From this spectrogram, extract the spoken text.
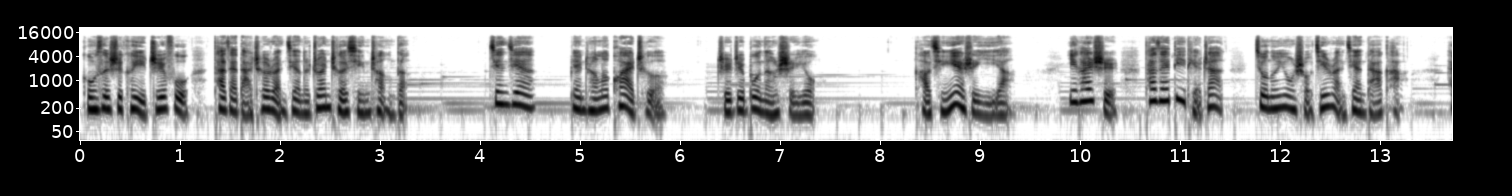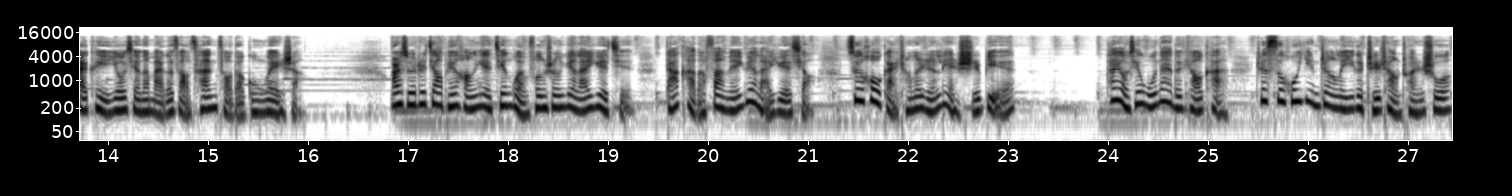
公司是可以支付他在打车软件的专车行程的，渐渐变成了快车，直至不能使用。考勤也是一样，一开始他在地铁站就能用手机软件打卡，还可以悠闲的买个早餐走到工位上。而随着教培行业监管风声越来越紧，打卡的范围越来越小，最后改成了人脸识别。他有些无奈的调侃：“这似乎印证了一个职场传说：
